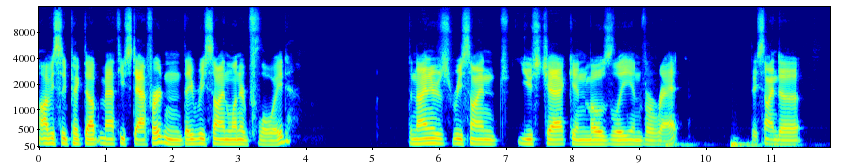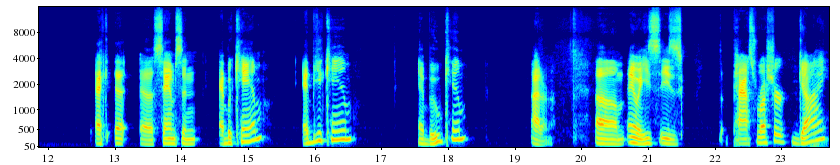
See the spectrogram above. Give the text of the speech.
obviously picked up Matthew Stafford and they re-signed Leonard Floyd. The Niners re-signed Juszczyk and Mosley and Verrett. They signed a, a, a Samson Ebukam, Ebukam, Ebukim. I don't know. Um, anyway, he's he's pass rusher guy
